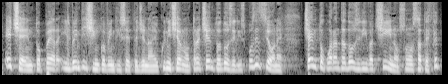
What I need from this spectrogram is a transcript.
e 100 per il 25 e 27 gennaio, quindi c'erano 300 dosi a disposizione, 140 dosi di vaccino sono state effettuate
